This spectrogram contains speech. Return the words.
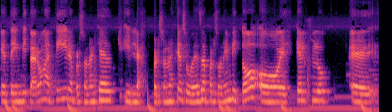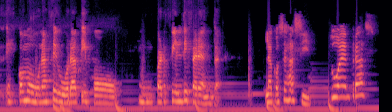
que te invitaron a ti, las personas que, y las personas que a su vez esa persona invitó, o es que el club eh, es como una figura tipo un perfil diferente. La cosa es así, tú entras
